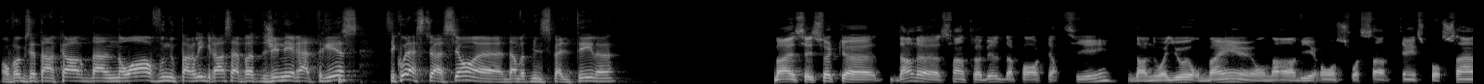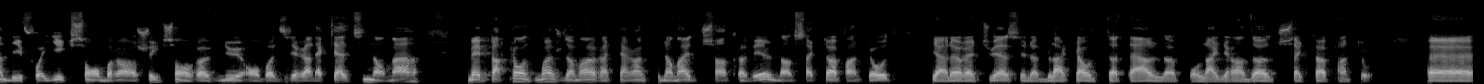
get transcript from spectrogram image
On voit que vous êtes encore dans le noir. Vous nous parlez grâce à votre génératrice. C'est quoi la situation euh, dans votre municipalité, là? Bien, c'est sûr que dans le centre-ville de Port-Cartier, dans le noyau urbain, on a environ 75% des foyers qui sont branchés, qui sont revenus, on va dire, à la qualité normale. Mais par contre, moi, je demeure à 40 km du centre-ville, dans le secteur Pentecôte, puis à l'heure actuelle, c'est le blackout total pour la grandeur du secteur Pentecôte. Euh,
